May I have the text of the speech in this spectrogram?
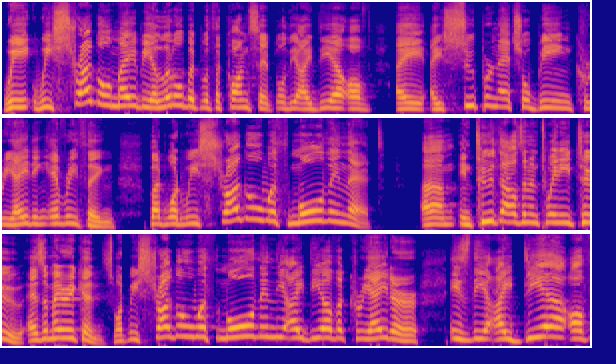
We, we struggle maybe a little bit with the concept or the idea of a, a supernatural being creating everything. But what we struggle with more than that um, in 2022 as Americans, what we struggle with more than the idea of a creator is the idea of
